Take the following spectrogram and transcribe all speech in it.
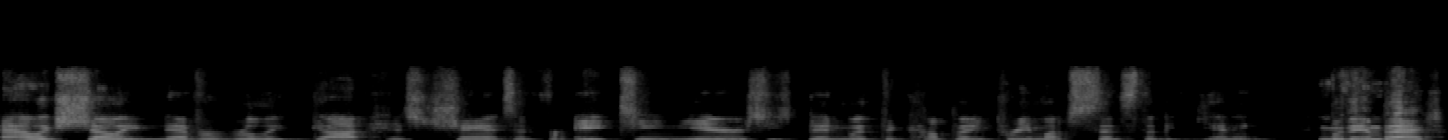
Alex Shelley never really got his chance. And for 18 years, he's been with the company pretty much since the beginning. With Impact?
